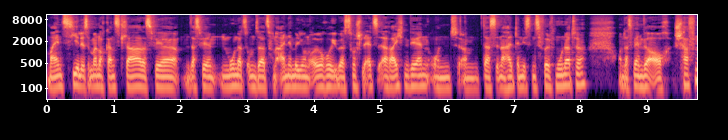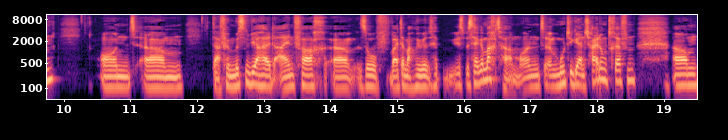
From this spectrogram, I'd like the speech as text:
Mein Ziel ist immer noch ganz klar, dass wir, dass wir einen Monatsumsatz von einer Million Euro über Social Ads erreichen werden und ähm, das innerhalb der nächsten zwölf Monate. Und das werden wir auch schaffen. Und ähm, dafür müssen wir halt einfach äh, so weitermachen, wie wir, es bisher gemacht haben und äh, mutige Entscheidungen treffen. Ähm,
